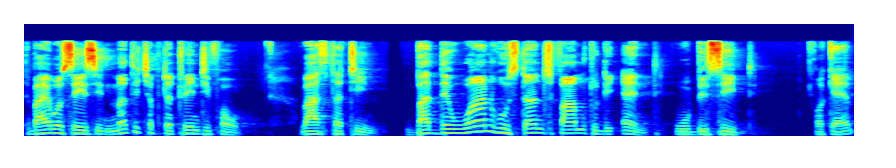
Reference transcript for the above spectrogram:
The Bible says in Matthew chapter 24, verse 13, but the one who stands firm to the end will be saved. Okay?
